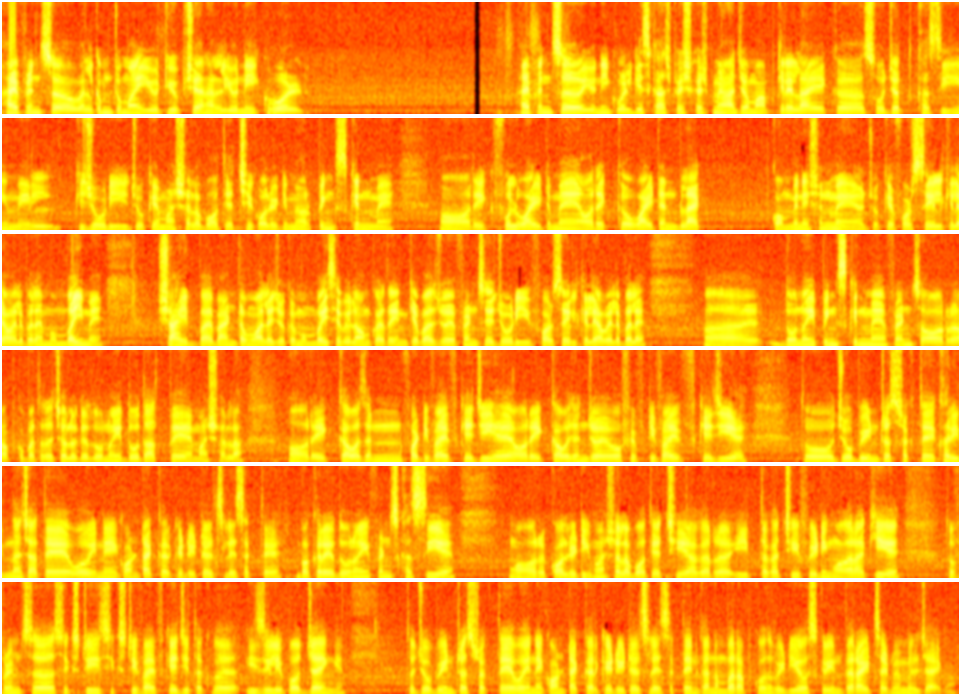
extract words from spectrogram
Hi friends, uh, welcome to my YouTube channel Unique World. Hi friends unique world की इस खास पेशकश में आज हम आपके लिए लाए एक uh, सोजत खसी मेल की जोड़ी जो कि माशाल्लाह बहुत ही अच्छी क्वालिटी में और पिंक स्किन में और एक फुल वाइट में और एक वाइट एंड ब्लैक कॉम्बिनेशन में है जो कि फॉर सेल के लिए अवेलेबल है मुंबई में शाहिद भाई बैंटम वाले जो कि मुंबई से बिलोंग करते हैं इनके पास जो है फ्रेंड्स ये जोड़ी फॉर सेल के लिए अवेलेबल है दोनों ही पिंक स्किन में फ्रेंड्स और आपको बताते चलो कि दोनों ही दो दांत पे है, माशाल्लाह। और एक का वज़न 45 केजी है और एक का वज़न जो है वो 55 केजी है। तो जो भी इंटरेस्ट रखते हैं, ख़रीदना चाहते हैं, वो इन्हें कांटेक्ट करके डिटेल्स ले सकते हैं। बकरे दोनों ही फ्रेंड्स खस्सी है और क्वालिटी माशाल्लाह बहुत ही अच्छी है। अगर ईद तक अच्छी फीडिंग वगैरह की है तो फ्रेंड्स सिक्सटी सिक्सटी फाइव तक ईज़िली पहुँच जाएँगे। तो जो भी इंटरेस्ट रखते हैं, वो इन्हें कॉन्टैक्ट करके डिटेल्स ले सकते हैं। इनका नंबर आपको वीडियो स्क्रीन पर राइट साइड में मिल जाएगा।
